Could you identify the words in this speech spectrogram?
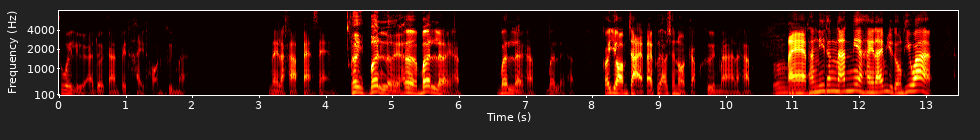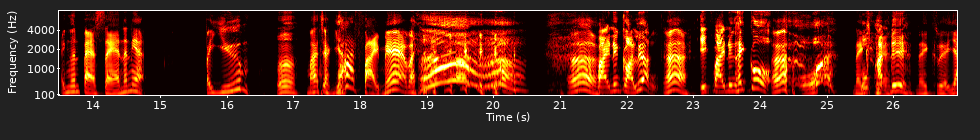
ช่วยเหลือโดยการไปไถ่ถอนคืนมา ในราคา 8 0 0แสน เฮ้ย เบิ้ลเลยอะ เออเบิ้ลเลยครับ เบิ้ลเลยครับ เบิ้ลเลยครับ ก็ยอมจ่ายไปเพื่อเอาโฉนดกลับคืนมานะครับมแต่ทั้งนี้ทั้งนั้นเนี่ยไฮไลท์มันอยู่ตรงที่ว่าไอ้เงิน8ปดแสนนั้นเนี่ย ไปยืมเออ มาจากญาติฝ่ายแม่ไป เออฝ่ายหนึ่งก่อนเรื่อง เอออีกฝ่ายหนึ่งให้กู้เออโอ้ยในผูกเคพัรืนอดีในเครือญ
